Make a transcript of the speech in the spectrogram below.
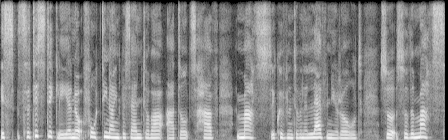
is statistically, you know, 49% of our adults have maths equivalent of an 11 year old. So so the maths,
